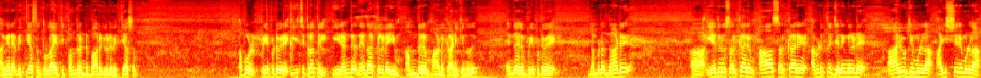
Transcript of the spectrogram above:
അങ്ങനെ വ്യത്യാസം തൊള്ളായിരത്തി പന്ത്രണ്ട് ബാറുകളുടെ വ്യത്യാസം. അപ്പോൾ പ്രിയപ്പെട്ടവരെ ഈ ചിത്രത്തിൽ ഈ രണ്ട് നേതാക്കളുടെയും അന്തരം ആണ് കാണിക്കുന്നത്. എന്തായാലും പ്രിയപ്പെട്ടവരെ നമ്മുടെ നാട് ഏതൊരു സർക്കാരും ആ സർക്കാർ അവിടുത്തെ ജനങ്ങളുടെ ആരോഗ്യമുള്ള ഐശ്വര്യമുള്ള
